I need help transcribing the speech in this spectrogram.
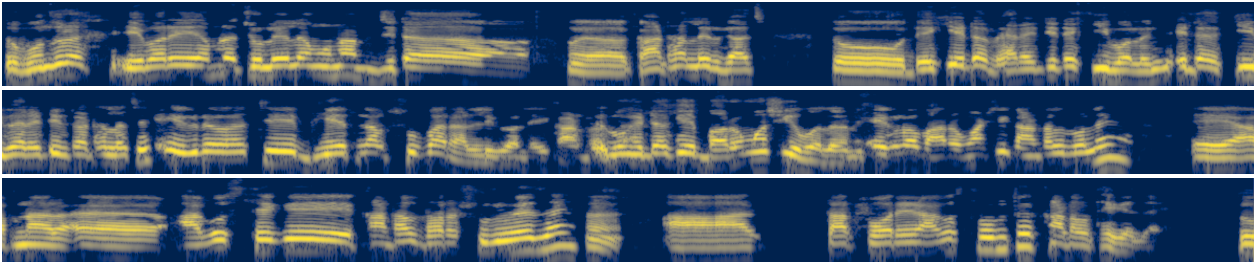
তো বন্ধুরা, এবারে আমরা চলে এলাম ওনার যেটা কাঁঠালের গাছ। তো দেখি এটা ভ্যারাইটিটা কি বলেন? এটা কি ভ্যারাইটির কাঁঠাল আছে? এগুলো হচ্ছে ভিয়েতনাম সুপার আর্লি বলে কাঁঠাল এবং এটাকে বারো মাসিও বলে এগুলো বারো মাসি কাঁঠাল বলে। আপনার আহ, আগস্ট থেকে কাঁঠাল ধরা শুরু হয়ে যায়। হ্যাঁ। আর তারপরের আগস্ট পর্যন্ত কাঁঠাল থেকে যায়। তো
